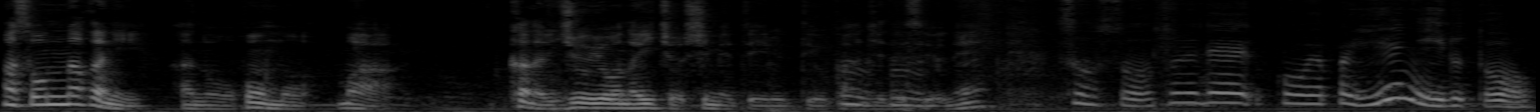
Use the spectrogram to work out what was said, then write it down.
まあ、その中にあの本もまあかなり重要な位置を占めているっていう感じですよね。そうそう。それでこうやっぱり家にいると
